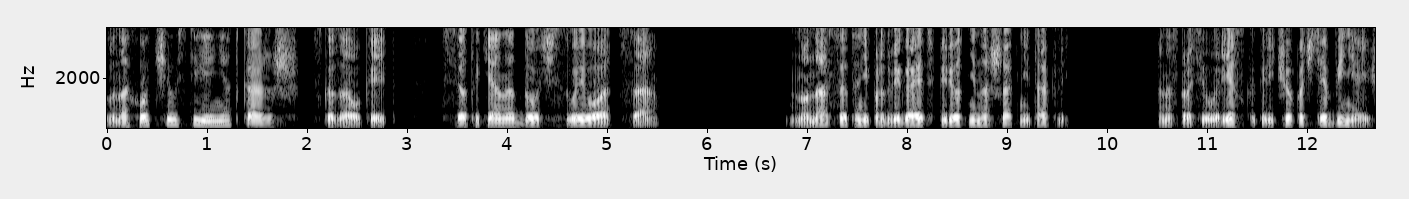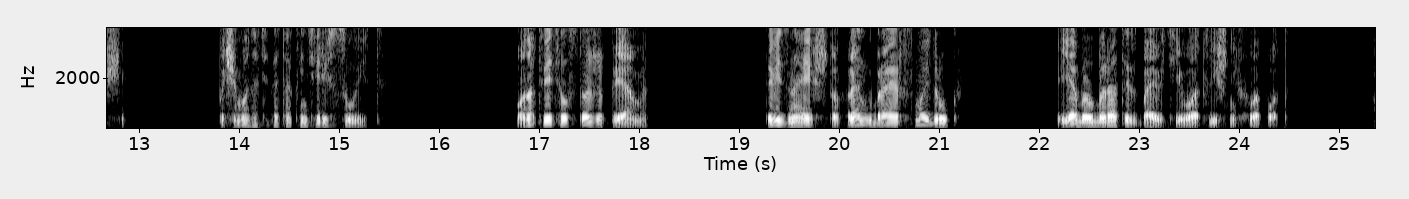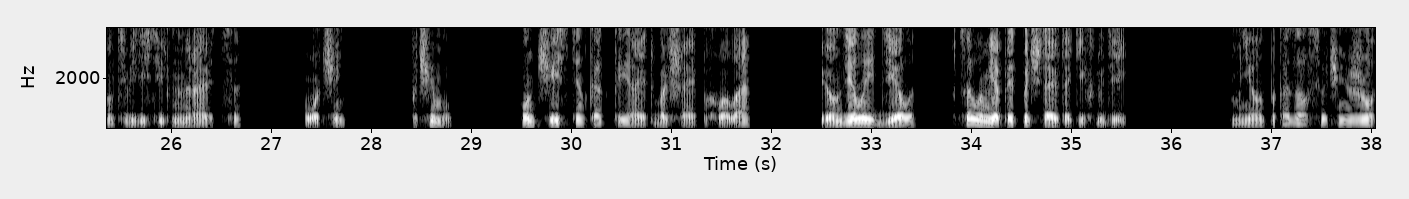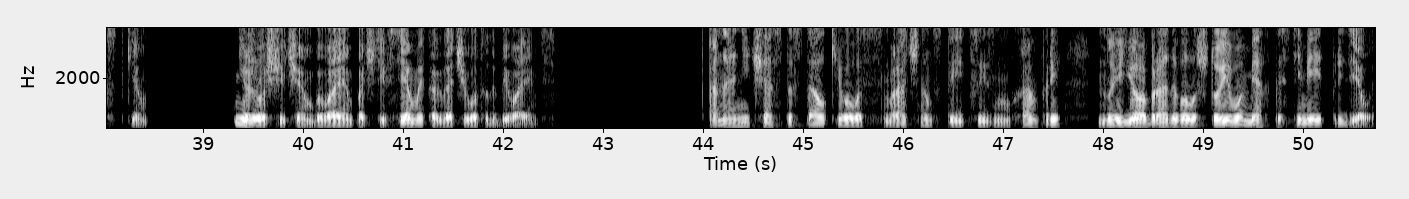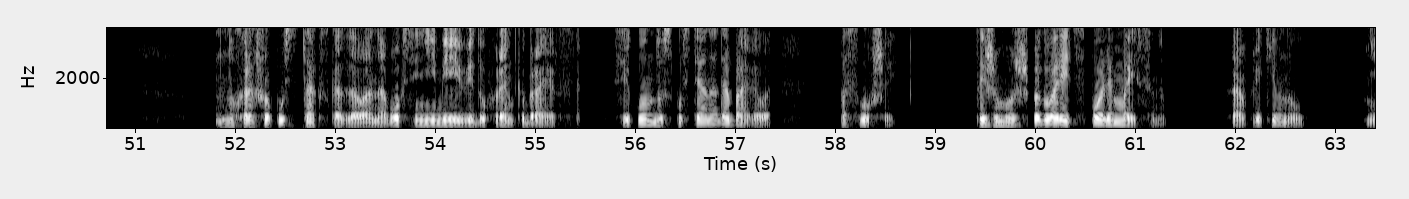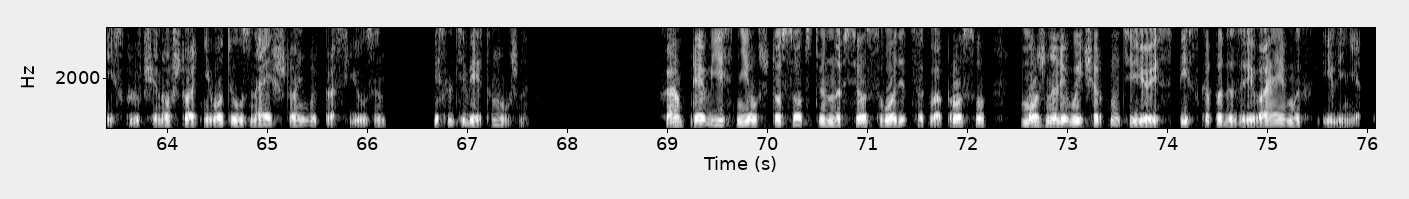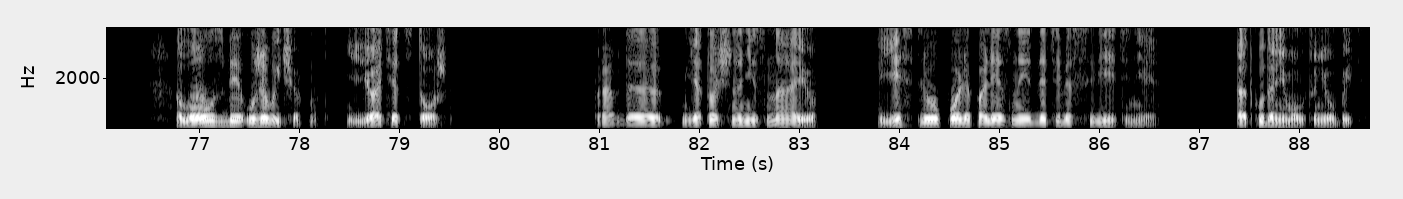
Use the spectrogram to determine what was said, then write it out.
«В находчивости ей не откажешь», — сказал Кейт. «Все-таки она дочь своего отца». «Но нас это не продвигает вперед ни на шаг, не так ли?» Она спросила резко, горячо, почти обвиняюще. «Почему она тебя так интересует?» Он ответил столь же прямо. «Ты ведь знаешь, что Фрэнк Брайерс мой друг. Я был бы рад избавить его от лишних хлопот. Он тебе действительно нравится?» «Очень. Почему?» Он честен, как ты, а это большая похвала. И он делает дело. В целом я предпочитаю таких людей. Мне он показался очень жестким. Не жестче, чем бываем почти все мы, когда чего-то добиваемся. Она не часто сталкивалась с мрачным стоицизмом Хамфри, но ее обрадовало, что его мягкость имеет пределы. «Ну хорошо, пусть так», — сказала она, вовсе не имея в виду Фрэнка Брайерса. Секунду спустя она добавила, «Послушай, ты же можешь поговорить с Полем Мейсоном. Хамфри кивнул. Не исключено, что от него ты узнаешь что-нибудь про Сьюзен, если тебе это нужно. Хамфри объяснил, что, собственно, все сводится к вопросу, можно ли вычеркнуть ее из списка подозреваемых или нет. Лоузби уже вычеркнут, ее отец тоже. Правда, я точно не знаю, есть ли у Поля полезные для тебя сведения. Откуда они могут у него быть?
